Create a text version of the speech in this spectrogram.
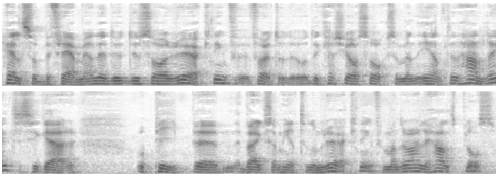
hälsobefrämjande. Du, du sa rökning förut och det, och det kanske jag sa också. Men egentligen handlar inte cigarr och pipverksamheten om rökning. För man drar aldrig halsblås.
